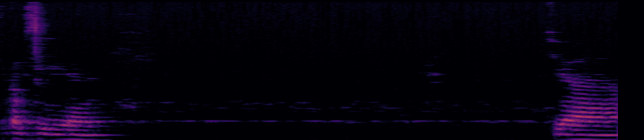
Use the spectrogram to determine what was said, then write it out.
c'est comme si euh, tu as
